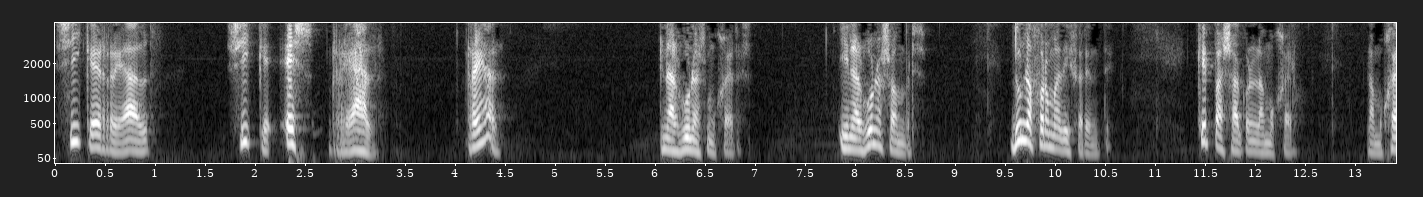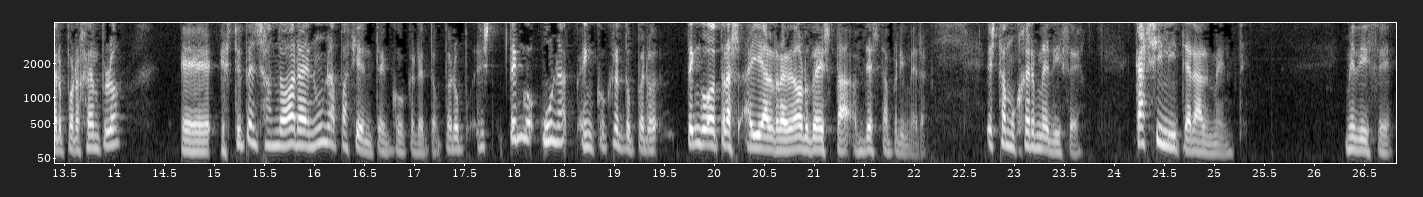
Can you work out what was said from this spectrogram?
sí que es real, sí que es real, real, en algunas mujeres y en algunos hombres, de una forma diferente. ¿Qué pasa con la mujer? La mujer, por ejemplo, eh, estoy pensando ahora en una paciente en concreto, pero tengo una en concreto, pero tengo otras ahí alrededor de esta, de esta primera. Esta mujer me dice, casi literalmente, me dice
